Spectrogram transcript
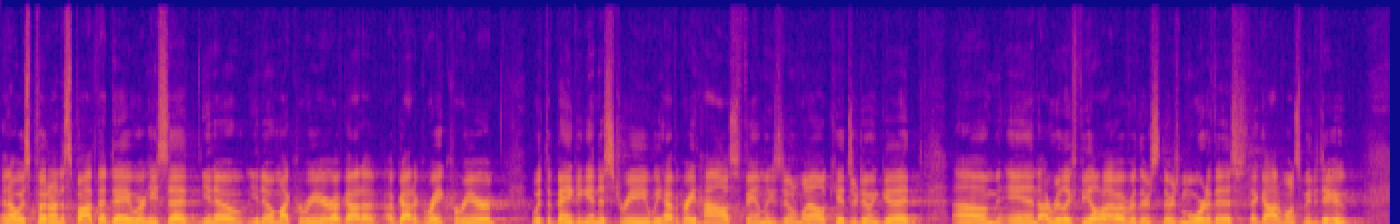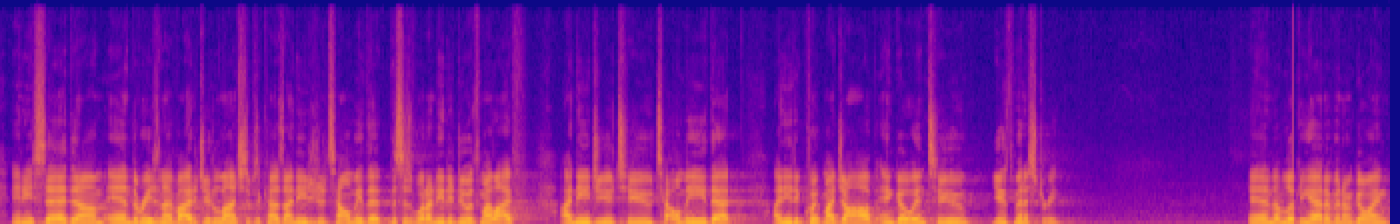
And I was put on a spot that day where he said, You know, you know my career. I've got, a, I've got a great career with the banking industry. We have a great house. Family's doing well. Kids are doing good. Um, and I really feel, however, there's, there's more to this that God wants me to do. And he said, um, And the reason I invited you to lunch is because I need you to tell me that this is what I need to do with my life. I need you to tell me that I need to quit my job and go into youth ministry. And I'm looking at him and I'm going,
